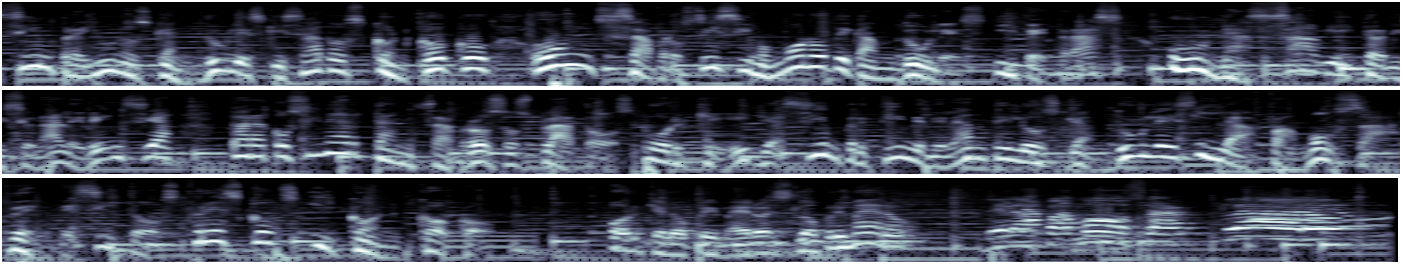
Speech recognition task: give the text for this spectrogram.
siempre hay unos gandules guisados con coco o un sabrosísimo mono de gandules y detrás una sabia y tradicional herencia para cocinar tan sabrosos platos. Porque ella siempre tiene delante los gandules la famosa, verdecitos, frescos y con coco. Porque lo primero es lo primero. De la famosa, claro.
